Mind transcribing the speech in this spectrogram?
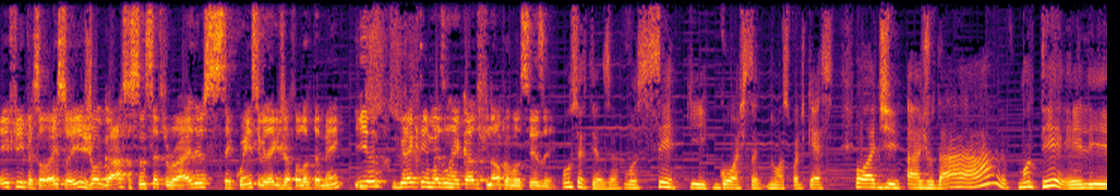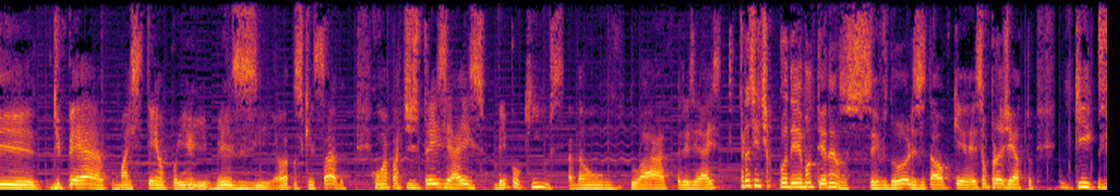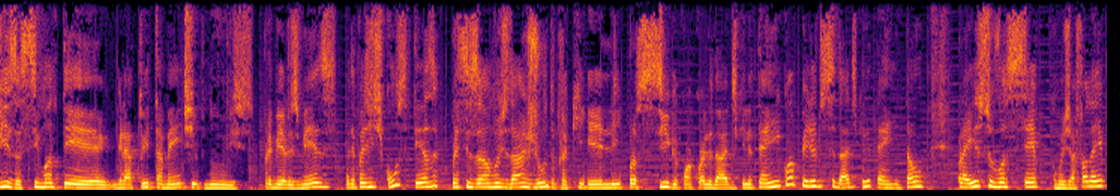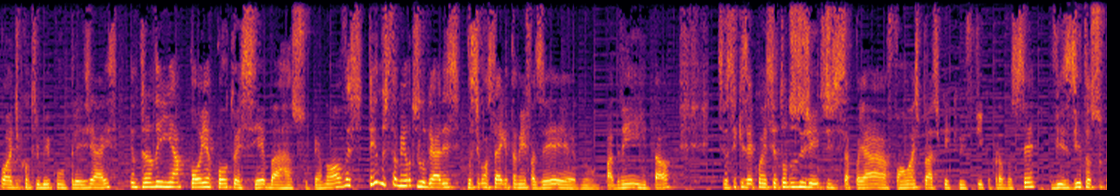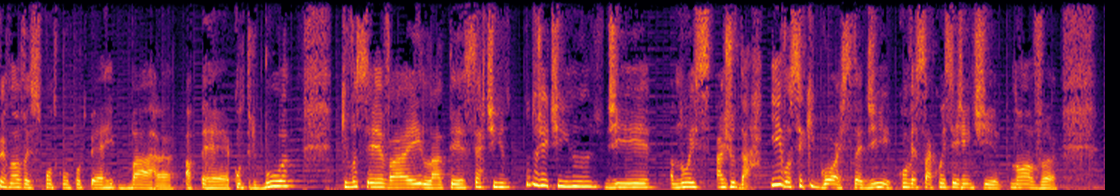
Enfim, pessoal, é isso aí. Jogaço Sunset Riders, sequência, o Greg já falou também. E o Greg tem mais um recado final para vocês aí. Com certeza. Você que gosta do nosso podcast pode ajudar a manter ele de pé mais tempo aí, meses e anos, quem sabe, com a partir de 3 reais, bem pouquinhos, cada um doar 3 reais, pra gente poder manter né, os servidores e tal, porque esse é um projeto que visa se manter gratuitamente nos primeiros meses, mas depois a gente com certeza precisamos da ajuda para que ele prossiga com a qualidade que ele tem e com a periodicidade que ele tem. Então, para isso você, como eu já falei, pode contribuir com 3 reais entrando em apoia.se barra supernovas. Temos também outros lugares você consegue também fazer no Padrim e tal. Se você quiser conhecer todos os jeitos de se apoiar, a forma mais prática que fica para você, visita supernovas.com.br barra é, contribua, que você vai lá ter certinho, tudo jeitinho de nos ajudar. E você que gosta de conversar, conhecer gente nova,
